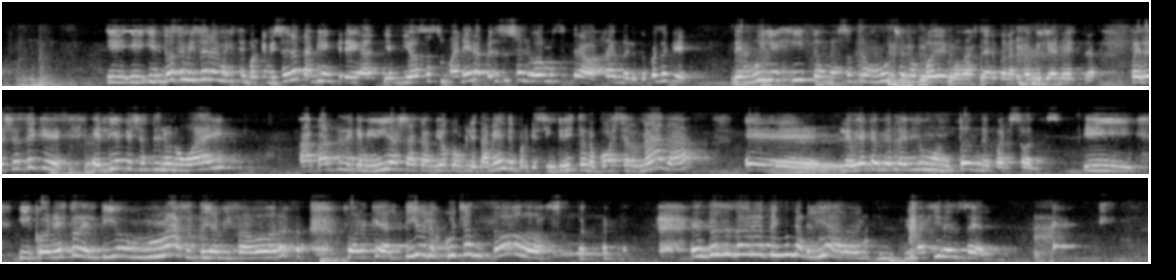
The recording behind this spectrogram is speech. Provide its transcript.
y, y, y, entonces mi suegra me dice, porque mi suegra también cree en Dios a su manera, pero eso ya lo vamos a ir trabajando. Lo que pasa es que de muy lejito nosotros mucho no podemos hacer con la familia nuestra. Pero yo sé que el día que yo esté en Uruguay, aparte de que mi vida ya cambió completamente, porque sin Cristo no puedo hacer nada, eh, eh. le voy a cambiar la vida a un montón de personas. Y, y, con esto del tío, más estoy a mi favor, porque al tío lo escuchan todos. Entonces ahora tengo un aliado, imagínense.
